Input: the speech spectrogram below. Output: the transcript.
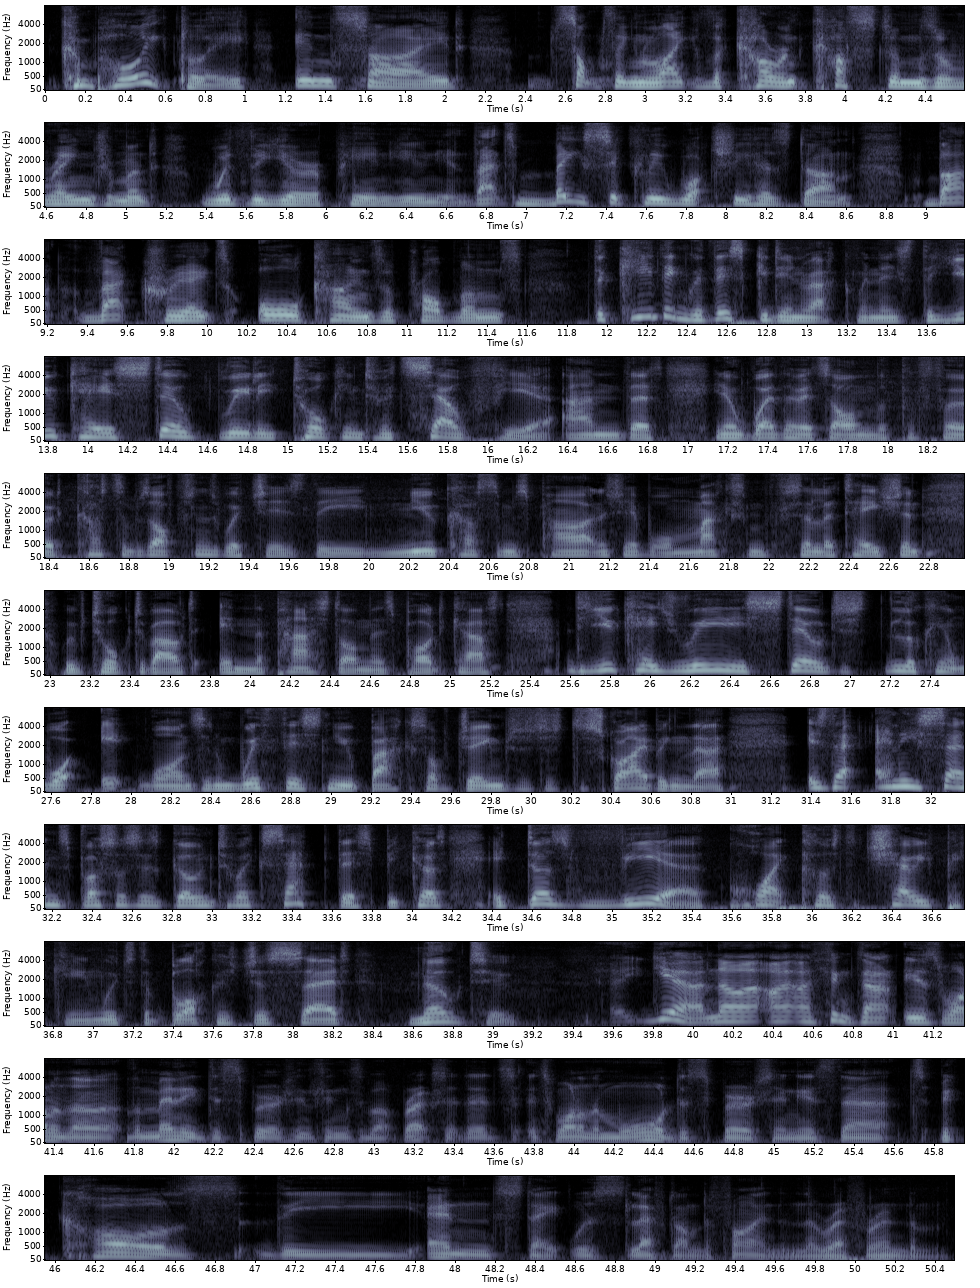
completely inside something like the current customs arrangement with the European Union. That's basically what she has done. But that creates all kinds of problems the key thing with this Gideon Rachman is the UK is still really talking to itself here, and that you know whether it's on the preferred customs options, which is the new customs partnership or maximum facilitation we've talked about in the past on this podcast. The UK is really still just looking at what it wants, and with this new backstop James was just describing there, is there any sense Brussels is going to accept this because it does veer quite close to cherry picking, which the bloc has just said no to. Yeah, no, I, I, think that is one of the, the many dispiriting things about Brexit. It's it's one of the more dispiriting is that because the end state was left undefined in the referendum,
